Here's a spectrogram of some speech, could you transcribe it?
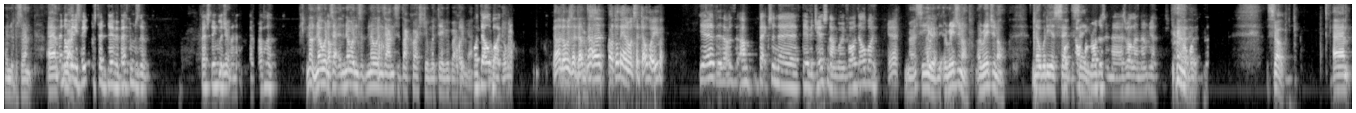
Hundred percent. Um, And not right. many people said David Beckham's the best Englishman ever, have they? No, no one's no one's no one's answered that question with David Beckham yet. Or Del Boy. No, no, no one said Del. No, I don't think anyone said Del Boy either. Yeah, that was I'm Becks and uh, David Jason. I'm going for Del Boy. Yeah. No, see you original, original. Nobody has said the I'll same. Rodders in there as well, and them, yeah. Del So, um,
